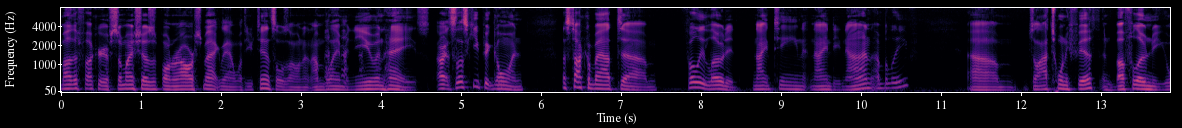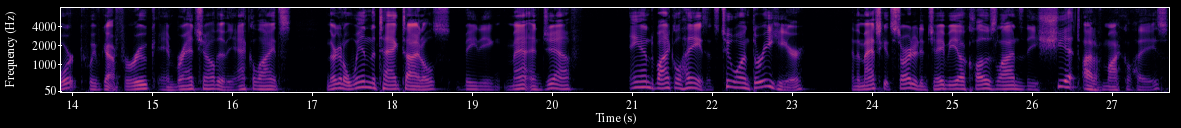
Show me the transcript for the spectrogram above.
Motherfucker, if somebody shows up on Raw or SmackDown with utensils on it, I'm blaming you and Hayes. All right, so let's keep it going. Let's talk about um, Fully Loaded, 1999, I believe. Um, July 25th in Buffalo, New York. We've got Faarooq and Bradshaw. They're the Acolytes. And they're going to win the tag titles, beating Matt and Jeff and Michael Hayes. It's 2 on 3 here. And the match gets started, and JBL clotheslines the shit out of Michael Hayes.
